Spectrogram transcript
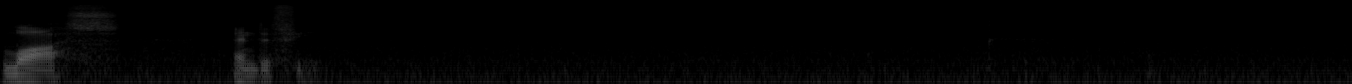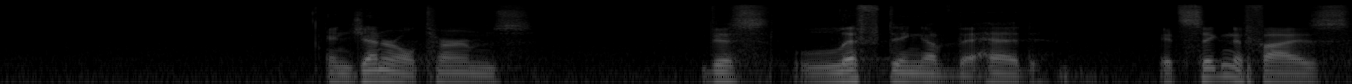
loss and defeat. In general terms, this lifting of the head, it signifies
